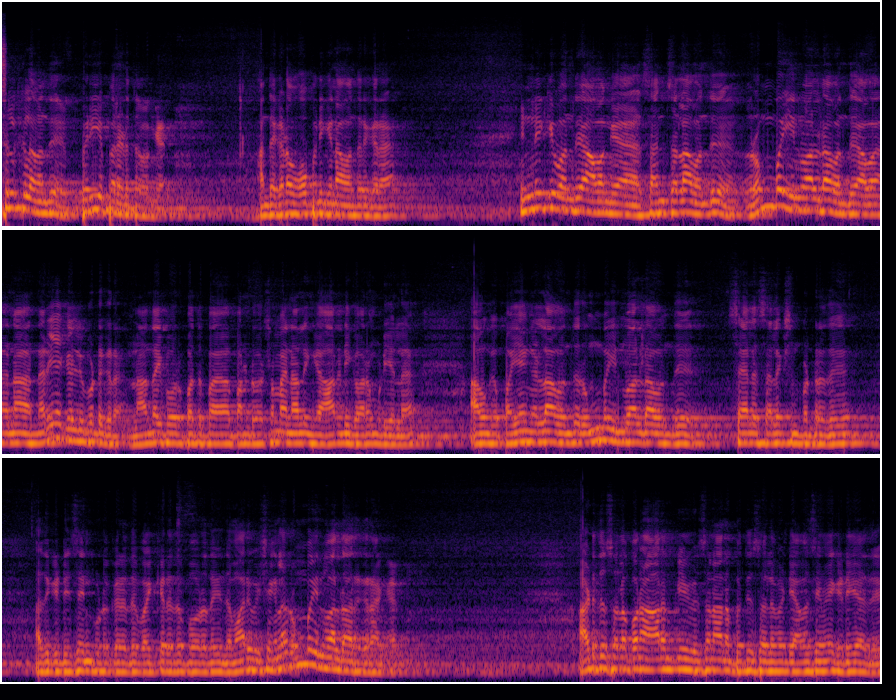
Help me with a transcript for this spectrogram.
சில்கில் வந்து பெரிய பேர் எடுத்தவங்க. அந்த கடை ஓப்பனிங்க்கு நான் வந்திருக்கிறேன். இன்னைக்கு வந்து அவங்க சன்ஸ் எல்லாம் வந்து ரொம்ப இன்வால்வ்டாக வந்து அவ நான் நிறைய கேள்விப்பட்டுக்கிறேன் நான் தான் இப்போ ஒரு பத்து ப பன்னெண்டு வருஷமாக என்னால் இங்கே ஆரணிக்கு வர முடியலை. அவங்க பையங்கள்லாம் வந்து ரொம்ப இன்வால்வ்டாக வந்து சேலை செலெக்ஷன் பண்ணுறது அதுக்கு டிசைன் கொடுக்கறது வைக்கிறது போகிறது இந்த மாதிரி விஷயங்கள்லாம் ரொம்ப இன்வால்வ்டாக இருக்கிறாங்க. அடுத்து சொல்ல போனால் ஆர்எம்பி விஸ்வநாதனை பற்றி சொல்ல வேண்டிய அவசியமே கிடையாது.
